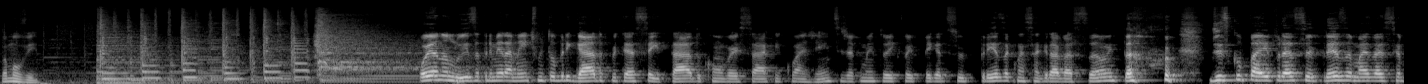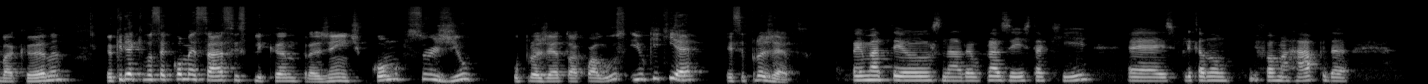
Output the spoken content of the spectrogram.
Vamos ouvir. Oi, Ana Luísa. Primeiramente, muito obrigado por ter aceitado conversar aqui com a gente. Você já comentou aí que foi pega de surpresa com essa gravação, então desculpa aí por essa surpresa, mas vai ser bacana. Eu queria que você começasse explicando para a gente como que surgiu o projeto Aqualuz e o que, que é esse projeto. Oi, Matheus. Nada, é um prazer estar aqui é, explicando de forma rápida.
